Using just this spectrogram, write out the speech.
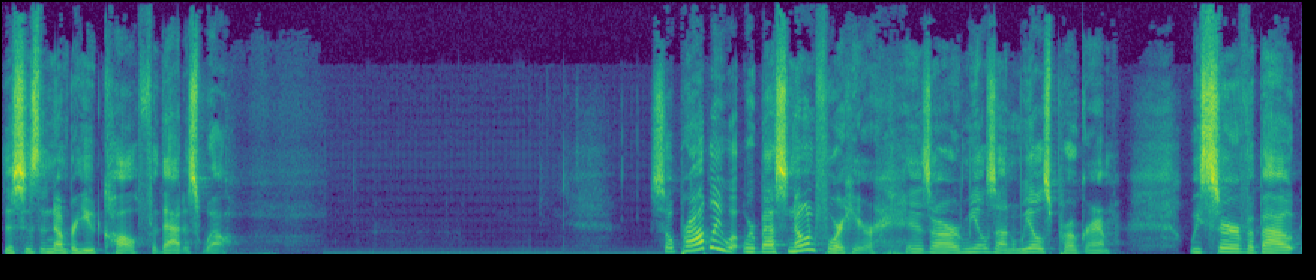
this is the number you'd call for that as well. So, probably what we're best known for here is our Meals on Wheels program. We serve about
